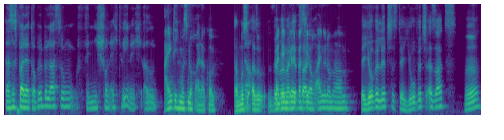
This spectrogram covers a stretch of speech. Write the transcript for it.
das ist bei der Doppelbelastung, finde ich, schon echt wenig. Also, Eigentlich muss noch einer kommen. Da muss, ja. also, wenn, bei dem Geld, was sagt, sie auch eingenommen haben. Der Jovelic ist der Jovic-Ersatz, ne?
